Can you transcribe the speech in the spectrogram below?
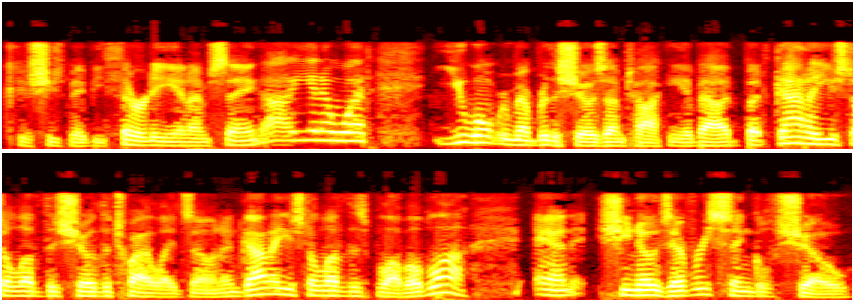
because she's maybe 30, and I'm saying, oh, you know what? You won't remember the shows I'm talking about, but God, I used to love the show The Twilight Zone, and God, I used to love this blah, blah, blah. And she knows every single show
